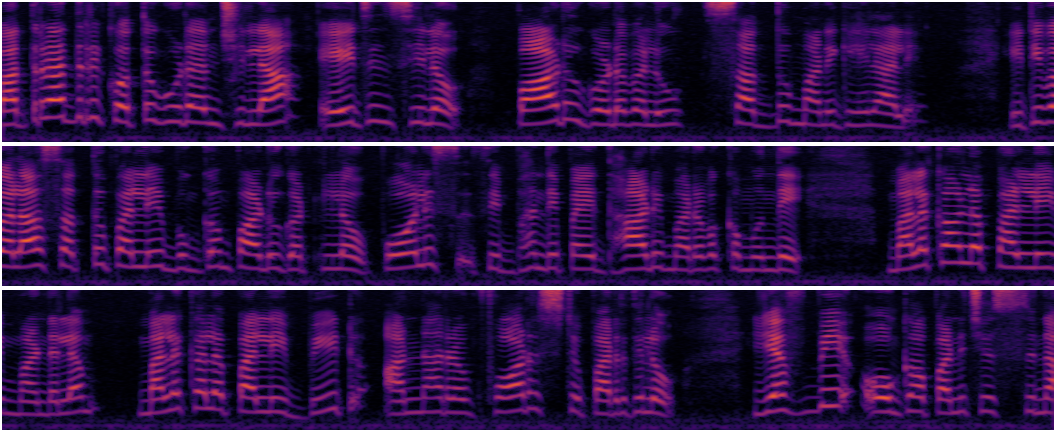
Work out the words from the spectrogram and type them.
భద్రాద్రి కొత్తగూడెం జిల్లా ఏజెన్సీలో పాడు గొడవలు సద్దు మణిగేలాలే. ఇటీవల సత్తుపల్లి బుగ్గంపాడు ఘటనలో పోలీస్ సిబ్బందిపై దాడి మరవక ముందే మలకాలపల్లి మండలం మలకలపల్లి బీట్ అన్నారం ఫారెస్ట్ పరిధిలో ఎఫ్బిఓగా పనిచేస్తున్న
